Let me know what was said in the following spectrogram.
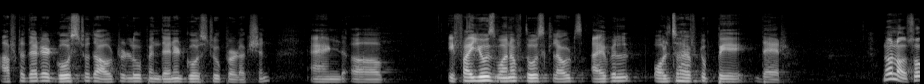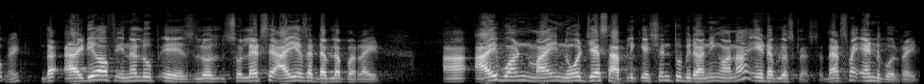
After that, it goes to the outer loop and then it goes to production. And uh, if I use one of those clouds, I will also have to pay there. No, no. So Right. the idea of inner loop is, so let's say I as a developer, right? Uh, I want my Node.js application to be running on a AWS cluster. That's my end goal, right?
